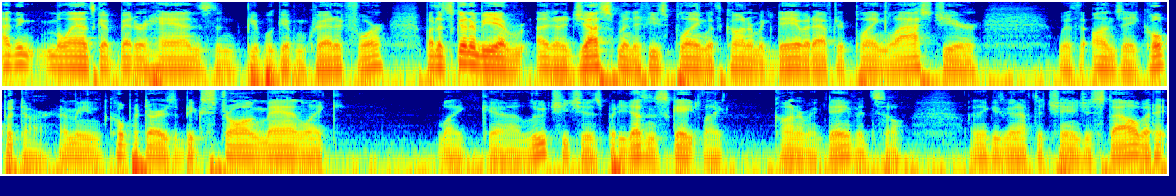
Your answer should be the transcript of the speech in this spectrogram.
I think Milan's got better hands than people give him credit for. But it's going to be a, an adjustment if he's playing with Connor McDavid after playing last year with Anze Kopitar. I mean, Kopitar is a big, strong man like like uh, Lucic is, but he doesn't skate like Connor McDavid. So I think he's going to have to change his style. But hey,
